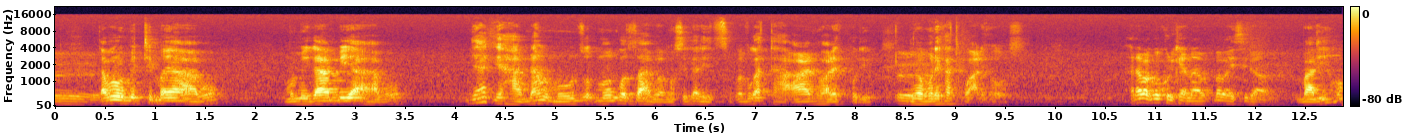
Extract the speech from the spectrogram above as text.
Mm. ndabona mu mitima yabo mu migambi yabo ntihagire ahantu hamwe mu ngo zabo bamusigaritse. Bavuga ati aha hantu harekuriwe Mm. ntibamureka twari hose. Hari abagukurikirana b'abayisilamu? Bariho.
